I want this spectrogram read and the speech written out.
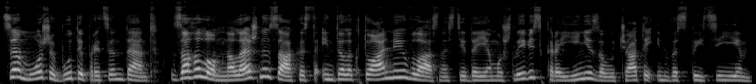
Це може бути прецедент. Загалом належний захист інтелектуальної власності дає можливість країні залучати інвестиції.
